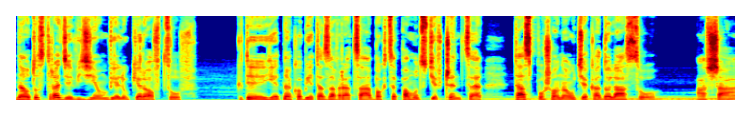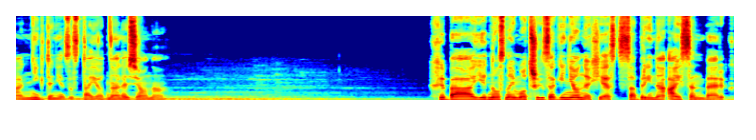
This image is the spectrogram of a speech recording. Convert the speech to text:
Na autostradzie widzi ją wielu kierowców. Gdy jedna kobieta zawraca, bo chce pomóc dziewczynce, ta spłoszona ucieka do lasu. Asza nigdy nie zostaje odnaleziona. Chyba jedną z najmłodszych zaginionych jest Sabrina Eisenberg.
